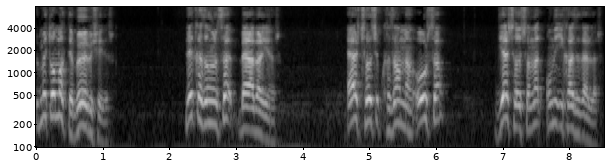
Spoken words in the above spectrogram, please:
Ümmet olmak da böyle bir şeydir. Ne kazanırsa beraber yenir. Eğer çalışıp kazanmayan olursa diğer çalışanlar onu ikaz ederler.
